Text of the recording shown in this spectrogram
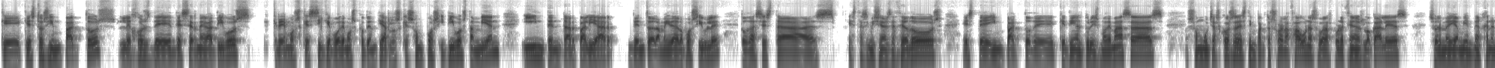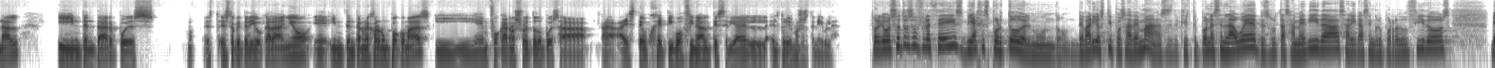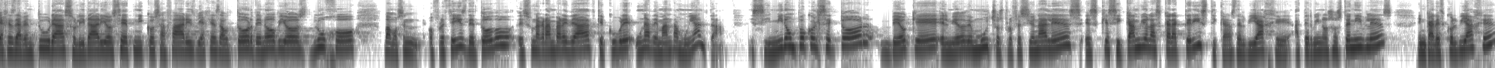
que, estos impactos, lejos de ser negativos, creemos que sí que podemos potenciar los que son positivos también e intentar paliar dentro de la medida de lo posible todas estas, estas emisiones de CO2, este impacto de, que tiene el turismo de masas, son muchas cosas, este impacto sobre la fauna, sobre las poblaciones locales, sobre el medio ambiente en general e intentar pues esto que te digo, cada año eh, intentar mejorar un poco más y enfocarnos sobre todo pues a, este objetivo final que sería el turismo sostenible. Porque vosotros ofrecéis viajes por todo el mundo, de varios tipos además. Es decir, te pones en la web, ves rutas a medida, salidas en grupos reducidos, viajes de aventura, solidarios, étnicos, safaris, viajes de autor, de novios, lujo. Vamos, ofrecéis de todo. Es una gran variedad que cubre una demanda muy alta. Si miro un poco el sector, veo que el miedo de muchos profesionales es que si cambio las características del viaje a términos sostenibles, encarezco el viaje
